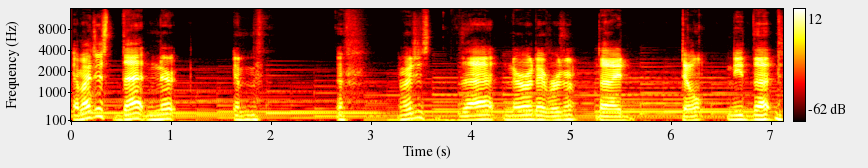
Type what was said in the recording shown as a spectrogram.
Am I just that ner- am, am I just that neurodivergent that I don't need that?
